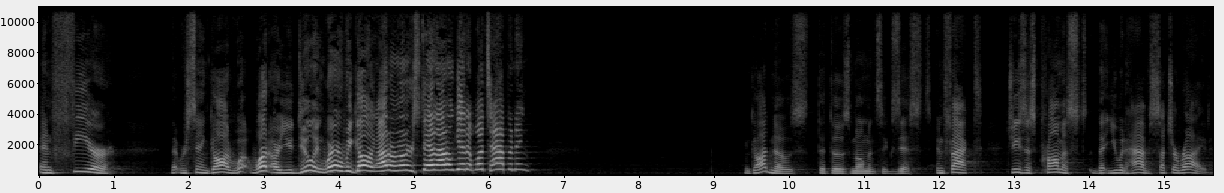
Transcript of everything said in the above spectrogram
and fear that we're saying, God, what, what are you doing? Where are we going? I don't understand. I don't get it. What's happening? And God knows that those moments exist. In fact, Jesus promised that you would have such a ride.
